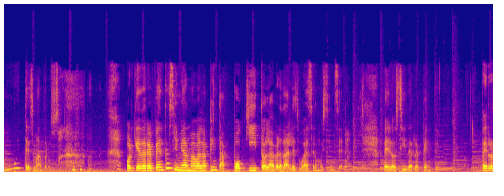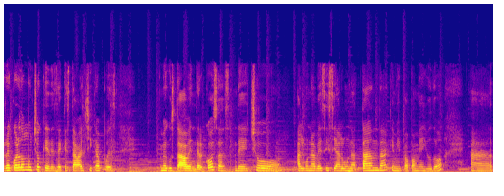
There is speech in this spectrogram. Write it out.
muy desmadrosa. Porque de repente sí me armaba la pinta, poquito, la verdad, les voy a ser muy sincera. Pero sí, de repente. Pero recuerdo mucho que desde que estaba chica, pues me gustaba vender cosas. De hecho, alguna vez hice alguna tanda que mi papá me ayudó a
